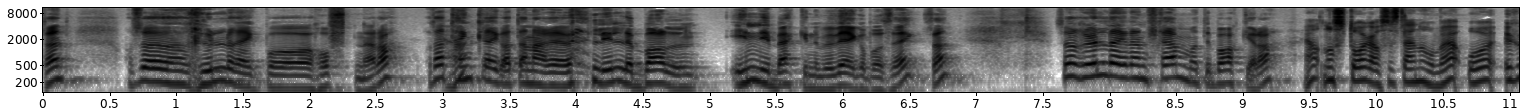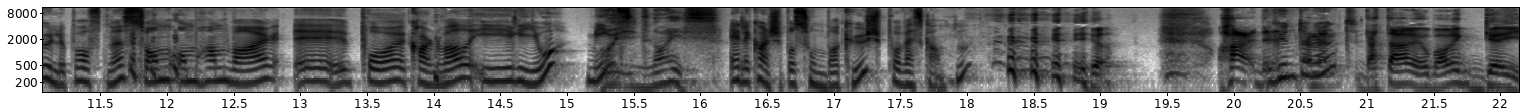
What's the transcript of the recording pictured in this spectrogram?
Sånn? Og så ruller jeg på hoftene, da. Og da tenker jeg at den eh, lille ballen inni bekkenet beveger på seg. Sånn? Så ruller jeg den frem og tilbake, da. Ja, nå står altså Stein Ove og ruller på hoftene som om han var eh, på karneval i Rio, minst. Oi, nice! Eller kanskje på zumba-kurs på vestkanten. ja. Her, det, Rundt og rundt. Dette er jo bare gøy.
